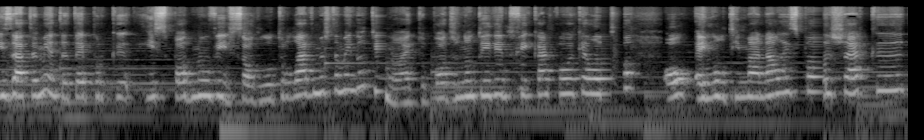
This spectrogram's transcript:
Exatamente, até porque isso pode não vir só do outro lado, mas também do teu, não é? Tu podes não te identificar com aquela pessoa, ou em última análise, podes achar que, uh,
